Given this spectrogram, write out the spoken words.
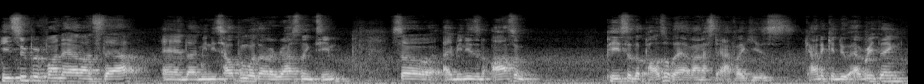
he's super fun to have on staff, and I mean, he's helping with our wrestling team. So I mean, he's an awesome piece of the puzzle to have on a staff. Like he's kind of can do everything,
